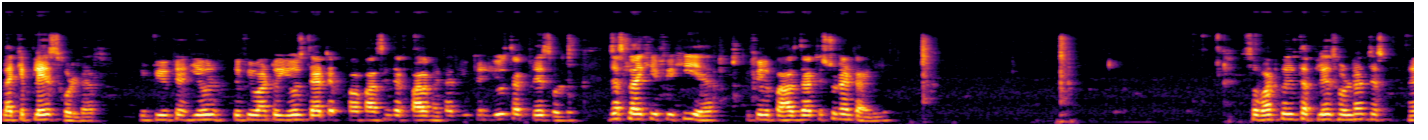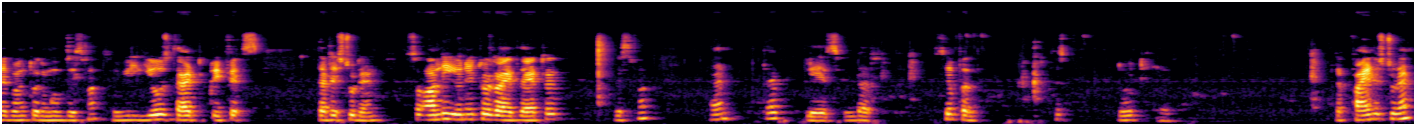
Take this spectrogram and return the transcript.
like a placeholder if you can you if you want to use that for passing that parameter you can use that placeholder. Just like if you here if you pass that student id so what will the placeholder just we're going to remove this one. So we'll use that prefix that is student. So only you need to write that this one and that placeholder. Simple. Just do it here. The find student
